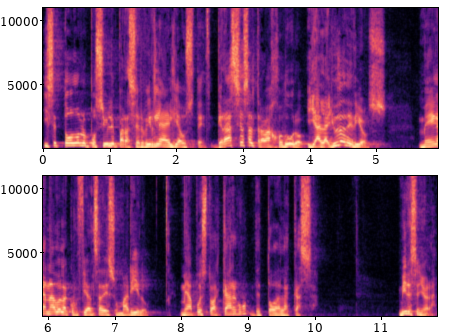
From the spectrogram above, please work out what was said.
Hice todo lo posible para servirle a él y a usted. Gracias al trabajo duro y a la ayuda de Dios, me he ganado la confianza de su marido. Me ha puesto a cargo de toda la casa. Mire, señora,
